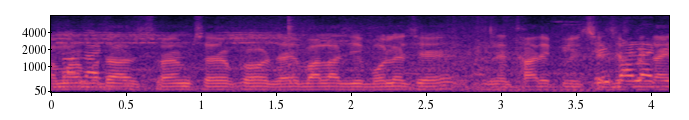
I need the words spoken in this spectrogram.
અમારા બધા સ્વયંસેવકો જય બાલાજી બોલે છે અને થાળી પીરસે છે બધાને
